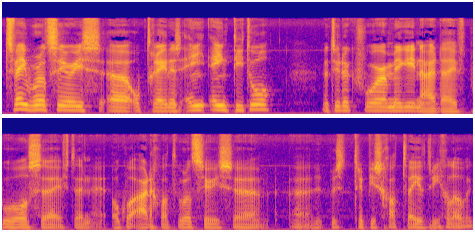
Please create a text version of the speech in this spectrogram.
twee World Series eh, optredens, één, één titel natuurlijk voor Miggy. Nou, daar heeft Pujols eh, heeft een, ook wel aardig wat World Series eh, tripjes gehad, twee of drie geloof ik.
